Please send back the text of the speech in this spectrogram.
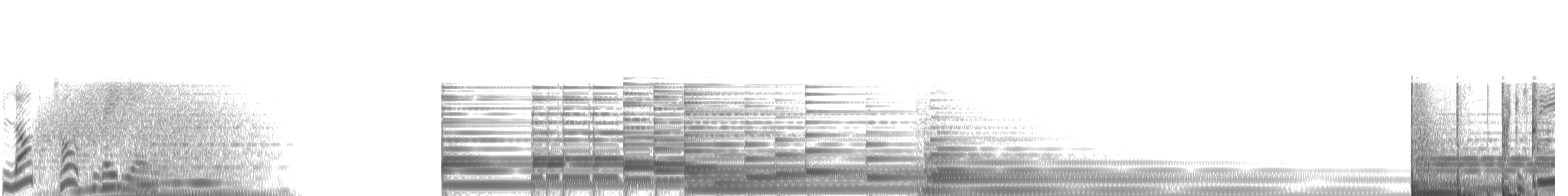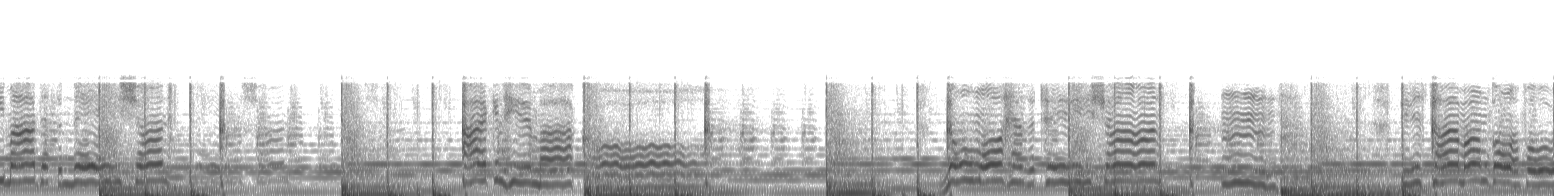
Blog Talk Radio. I can see my destination. I can hear my call. No more hesitation. I'm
